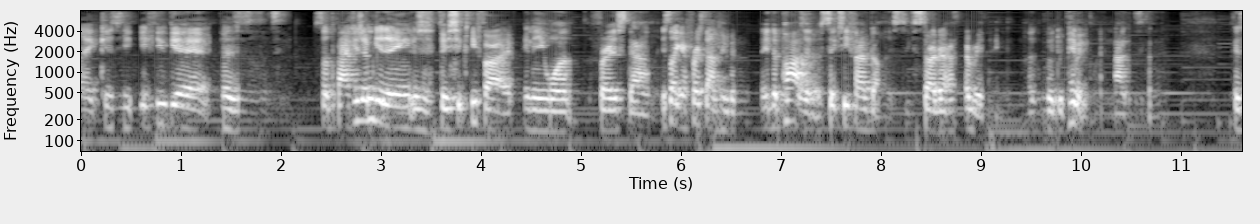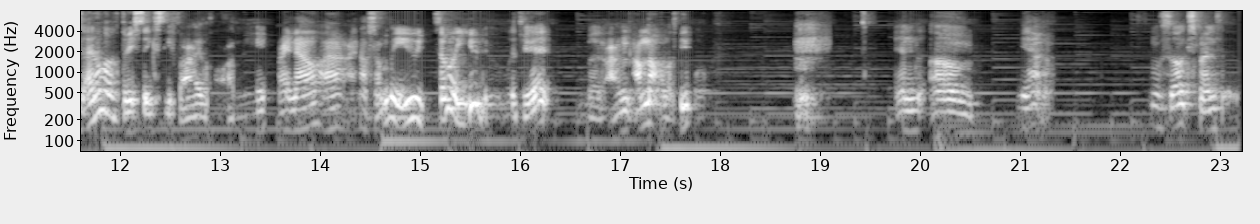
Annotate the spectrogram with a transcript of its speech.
Like, cause if you get, cause let's see, so the package I'm getting is 365, and then you want the first down. It's like a first down payment, a deposit of 65 dollars to start off everything. Like we do payment plan, not just. Because I don't have 365 on me right now. I, I know some of you, some of you do legit, but I'm, I'm not one of those people. and um, yeah, it was so expensive.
